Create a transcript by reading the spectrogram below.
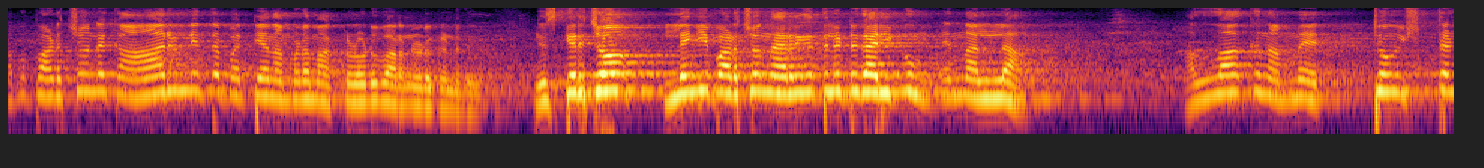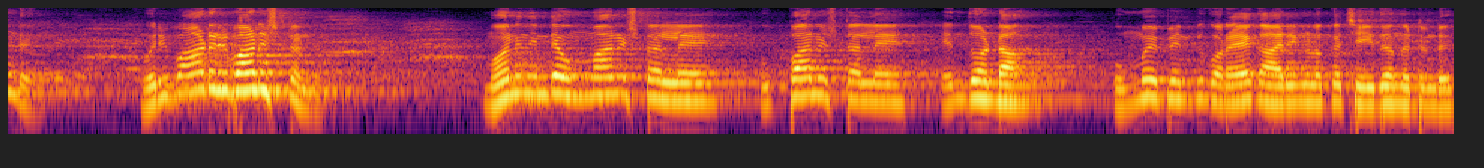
അപ്പൊ പഠിച്ചോന്റെ കാരുണ്യത്തെ പറ്റിയാ നമ്മുടെ മക്കളോട് പറഞ്ഞു കൊടുക്കേണ്ടത്. നിസ്കരിച്ചോ ഇല്ലെങ്കിൽ പഠിച്ചോ നരകത്തിലിട്ട് കരിക്കും എന്നല്ല. അള്ളാഹ്ക്ക് നമ്മെ ഏറ്റവും ഇഷ്ടമുണ്ട് ഒരുപാട് ഒരുപാട് ഇഷ്ടമുണ്ട് മോനെ നിന്റെ ഉമ്മാന് ഇഷ്ടമല്ലേ ഉപ്പാന് ഇഷ്ടമല്ലേ എന്തുകൊണ്ടാ? ഉമ്മ ഇപ്പം എനിക്ക് കുറേ കാര്യങ്ങളൊക്കെ ചെയ്തു തന്നിട്ടുണ്ട്.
